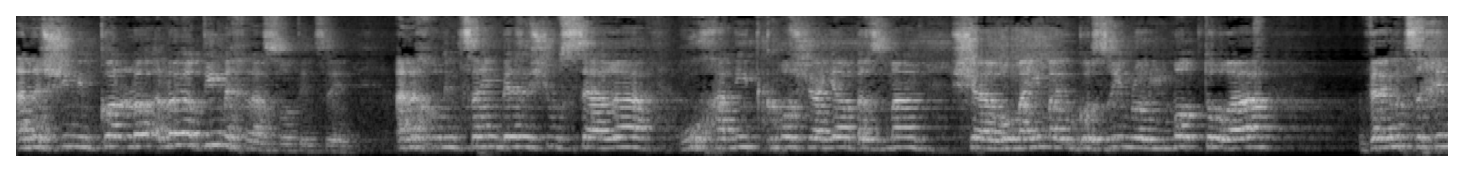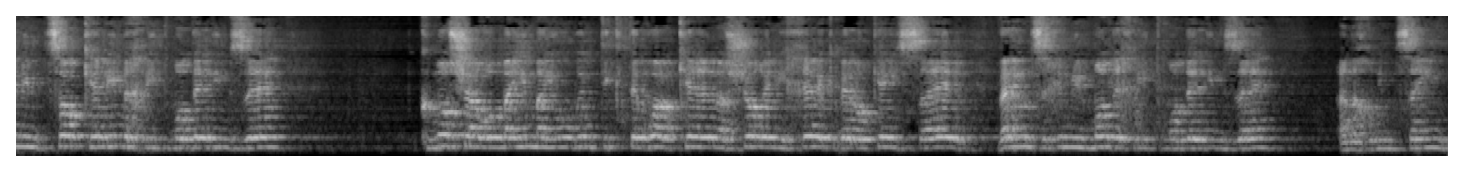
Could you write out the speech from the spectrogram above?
אנשים עם כל, לא, לא יודעים איך לעשות את זה. אנחנו נמצאים באיזושהי סערה רוחנית כמו שהיה בזמן שהרומאים היו גוזרים לו ללמוד תורה והיו צריכים למצוא כלים איך להתמודד עם זה כמו שהרומאים היו אומרים תכתבו על קרן השורן היא חלק באלוקי ישראל והיינו צריכים ללמוד איך להתמודד עם זה אנחנו נמצאים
